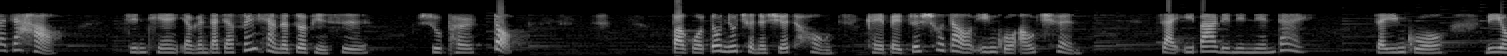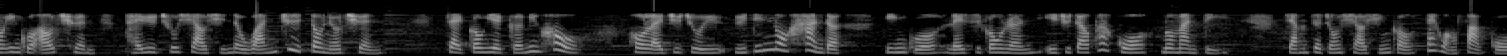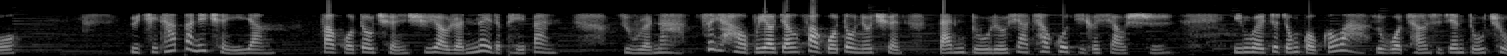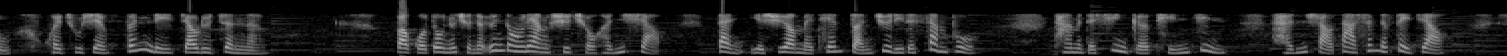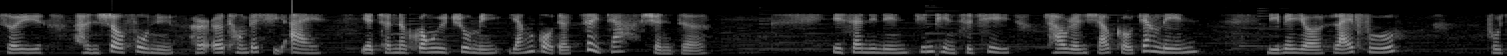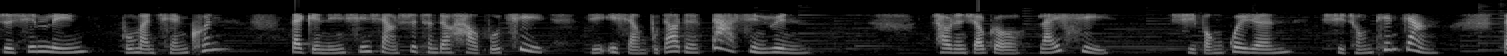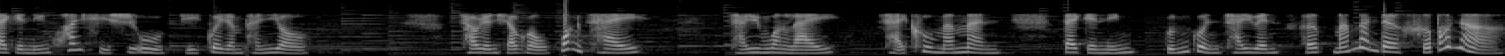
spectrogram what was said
大家好，今天要跟大家分享的作品是 Super Dog。法国斗牛犬的血统可以被追溯到英国獒犬。在一八零零年代，在英国利用英国獒犬培育出小型的玩具斗牛犬。在工业革命后，后来居住于于丁诺汉的英国蕾丝工人移居到法国诺曼底，将这种小型狗带往法国。与其他伴侣犬一样，法国斗犬需要人类的陪伴。主人呐，最好不要将法国斗牛犬单独留下超过几个小时，因为这种狗狗啊，如果长时间独处，会出现分离焦虑症呢。法国斗牛犬的运动量需求很小，但也需要每天短距离的散步。它们的性格平静，很少大声的吠叫，所以很受妇女和儿童的喜爱。也成了公寓著名养狗的最佳选择。一三零零精品瓷器超人小狗降临，里面有来福，福至心灵，福满乾坤，带给您心想事成的好福气及意想不到的大幸运。超人小狗来喜，喜逢贵人，喜从天降，带给您欢喜事物及贵人朋友。超人小狗旺财，财运旺来，财库满满，带给您滚滚财源和满满的荷包呢。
